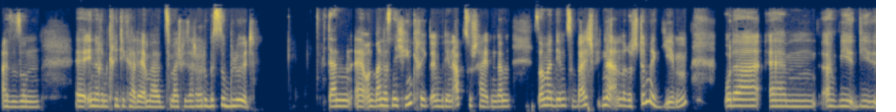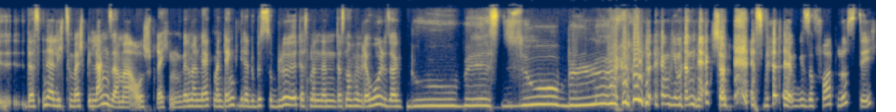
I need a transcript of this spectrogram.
also so einen äh, inneren Kritiker, der immer zum Beispiel sagt, oh, du bist so blöd, dann äh, und man das nicht hinkriegt, irgendwie den abzuschalten, dann soll man dem zum Beispiel eine andere Stimme geben oder ähm, irgendwie die, das innerlich zum Beispiel langsamer aussprechen. Wenn man merkt, man denkt wieder, du bist so blöd, dass man dann das nochmal wiederholt und sagt, du bist so blöd. Und irgendwie man merkt schon, es wird irgendwie sofort lustig,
